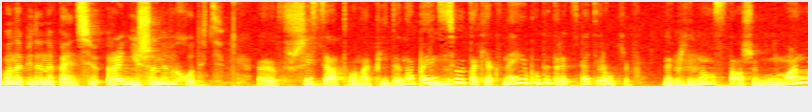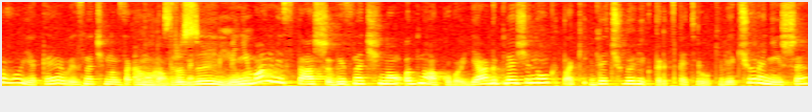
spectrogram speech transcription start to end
вона піде на пенсію. Раніше не виходить. Е, В 60 вона піде на пенсію, так як в неї буде 35 років. Необхідного стажу мінімального, яке визначено в законодавстві. зрозуміло. Мінімальний стаж визначено однаково як для жінок, так і для чоловік 35 років. Якщо раніше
